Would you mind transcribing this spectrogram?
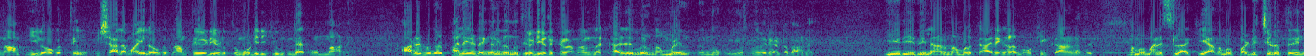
നാം ഈ ലോകത്തിൽ വിശാലമായ ലോകത്ത് നാം തേടിയെടുത്തും കൂടിയിരിക്കേണ്ട ഒന്നാണ്. അറിവുകൾ പലയിടങ്ങളിൽ നിന്ന് തേടിയെടുക്കണം നല്ല കഴിവുകൾ നമ്മളിൽ നിന്ന് ഉയർന്നു വരേണ്ടതാണ്. ഈ രീതിയിലാണ് നമ്മൾ കാര്യങ്ങളെ നോക്കിക്കാണേണ്ടത്. നമ്മൾ മനസ്സിലാക്കിയ നമ്മൾ പഠിച്ചെടുത്തതിൽ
